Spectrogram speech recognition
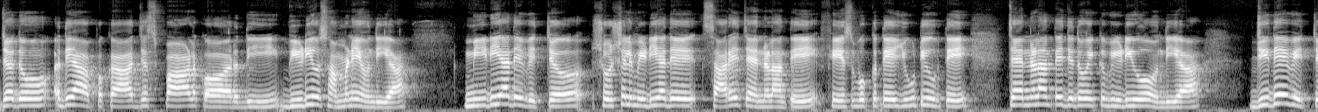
ਜਦੋਂ ਅਧਿਆਪਕਾ ਜਸਪਾਲ ਕੌਰ ਦੀ ਵੀਡੀਓ ਸਾਹਮਣੇ ਆਉਂਦੀ ਆ। ਮੀਡੀਆ ਦੇ ਵਿੱਚ ਸੋਸ਼ਲ ਮੀਡੀਆ ਦੇ ਸਾਰੇ ਚੈਨਲਾਂ ਤੇ, ਫੇਸਬੁੱਕ ਤੇ YouTube ਤੇ ਚੈਨਲਾਂ ਤੇ ਜਦੋਂ ਇੱਕ ਵੀਡੀਓ ਆਉਂਦੀ ਆ, ਜਿਹਦੇ ਵਿੱਚ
